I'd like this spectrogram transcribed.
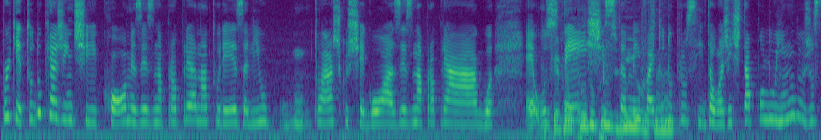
Porque tudo que a gente come, às vezes na própria natureza ali, o plástico chegou, às vezes na própria água, é, os peixes também, rios, vai né? tudo para os. Então, a gente está poluindo, justamente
